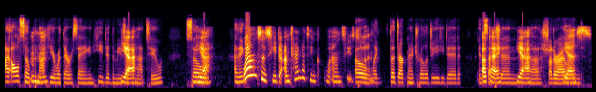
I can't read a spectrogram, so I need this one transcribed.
I also could not hear what they were saying and he did the music Mm-hmm. Yeah. in that too. So yeah. I think What else has he done? I'm trying to think what else he's oh, done. like the Dark Knight trilogy he did Inception, Okay. yeah. uh, Shutter Island. yes.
